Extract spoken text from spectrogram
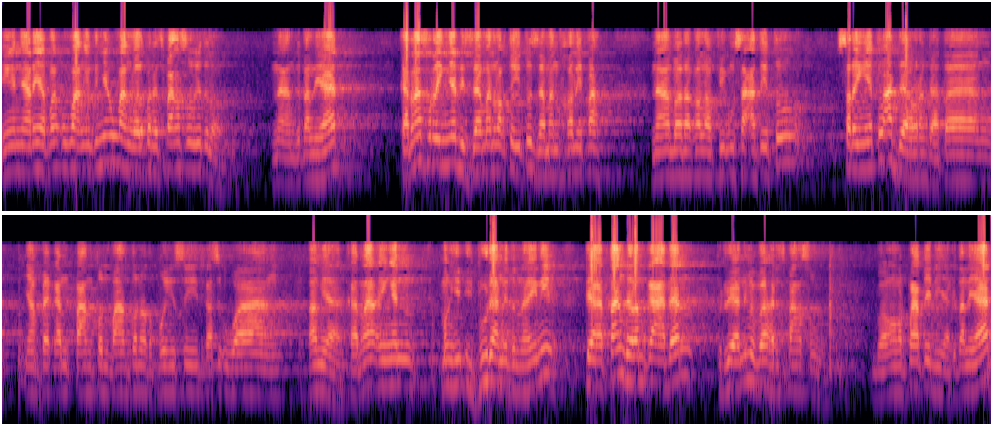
ingin nyari apa? Uang, intinya uang walaupun hadis palsu gitu loh. Nah, kita lihat karena seringnya di zaman waktu itu zaman khalifah Nah, barakallahu fikum saat itu seringnya itu ada orang datang menyampaikan pantun-pantun atau puisi dikasih uang. Paham ya? Karena ingin menghiburan itu. Nah, ini datang dalam keadaan berani membawa hadis palsu. Bawa merpati dia. Kita lihat.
